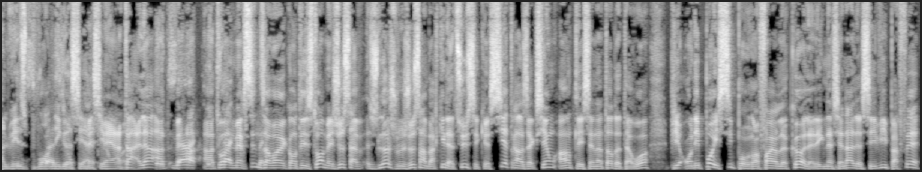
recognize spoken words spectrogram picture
enlever du pouvoir de négociation. Mais attends, euh, là, Exact, mais, Ant- Antoine, exact. merci de nous avoir raconté l'histoire, mais juste à- là, je veux juste embarquer là-dessus, c'est que s'il y a transaction entre les sénateurs d'Ottawa, puis on n'est pas ici pour refaire le cas, la Ligue nationale de Séville, parfait.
